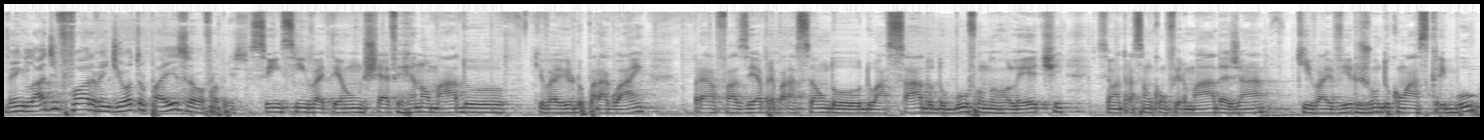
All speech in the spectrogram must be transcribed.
vem lá de fora, vem de outro país, ô Fabrício? Sim, sim, vai ter um chefe renomado que vai vir do Paraguai para fazer a preparação do, do assado do búfalo no rolete. Isso é uma atração confirmada já, que vai vir junto com a Ascribu,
